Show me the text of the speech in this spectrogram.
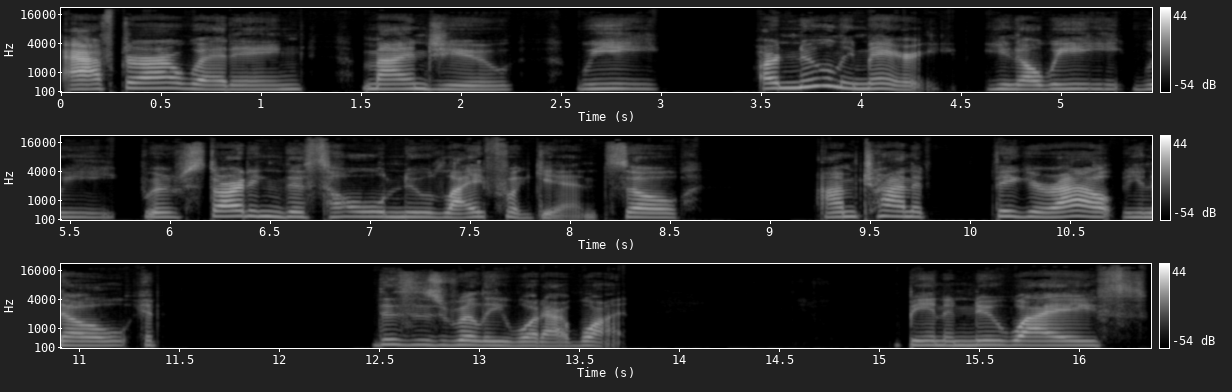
after our wedding, mind you, we are newly married. You know, we we we're starting this whole new life again. So I'm trying to figure out, you know, if this is really what I want. Being a new wife,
